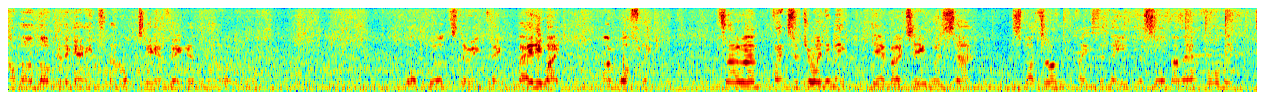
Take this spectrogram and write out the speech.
I'm, I'm not going to get into the whole tier thing and the whole what the world's doing thing. But anyway, I'm waffling. So um, thanks for joining me. The MOT was uh, spot on. Thanks to Dean for sorting that out for me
